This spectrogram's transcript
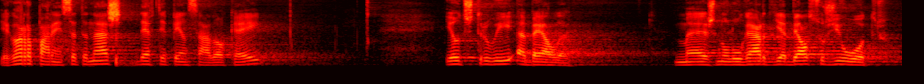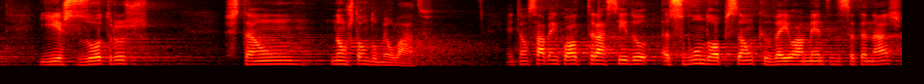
E agora reparem, Satanás deve ter pensado, ok, eu destruí a Bela mas no lugar de Abel surgiu outro. E estes outros estão, não estão do meu lado. Então, sabem qual terá sido a segunda opção que veio à mente de Satanás?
